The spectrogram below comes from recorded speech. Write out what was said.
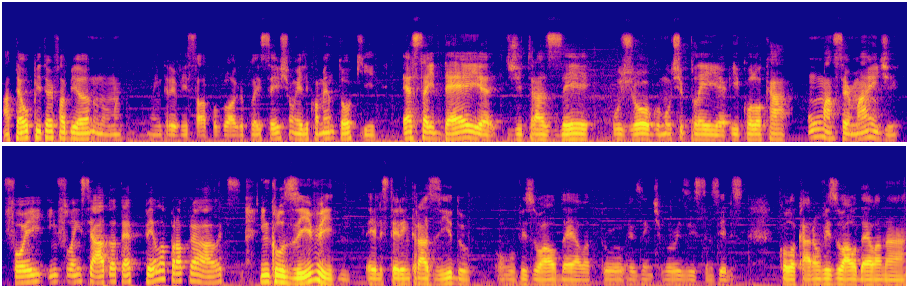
Até o Peter Fabiano, numa, numa entrevista lá pro blog do PlayStation, ele comentou que essa ideia de trazer o jogo multiplayer e colocar um Mastermind foi influenciado até pela própria Alex. Inclusive, eles terem trazido o visual dela pro Resident Evil Resistance eles colocaram o visual dela na,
